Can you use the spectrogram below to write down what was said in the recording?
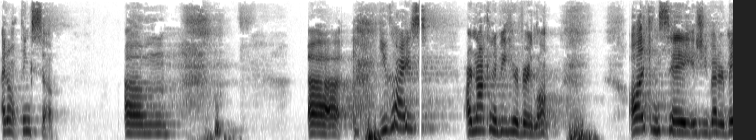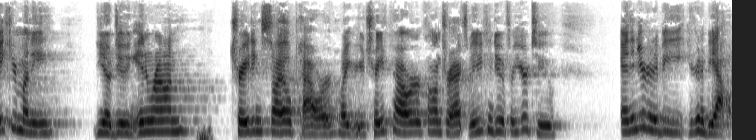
I don't think so. Um, uh, you guys are not going to be here very long. All I can say is you better make your money, you know, doing Enron trading style power, right? your trade power contracts. Maybe you can do it for a year or two and then you're going to be you're going to be out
